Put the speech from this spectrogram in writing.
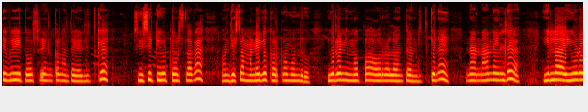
ಟಿ ವಿ ತೋರಿಸ್ರಿ ಅಂಕಲ್ ಅಂತ ಹೇಳಿದ್ಕೆ ಸಿ ಸಿ ಟಿ ವಿ ತೋರಿಸ್ದಾಗ ಒಂದು ದಿವಸ ಮನೆಗೆ ಕರ್ಕೊಂಬಂದರು ಇವರೇ ನಿಮ್ಮಪ್ಪ ಅವರಲ್ಲ ಅಂತ ಅಂದಿದ್ದಕ್ಕೆ ನಾನು ಹೇಳಿದೆ, ಇಲ್ಲ ಇವರೇ,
